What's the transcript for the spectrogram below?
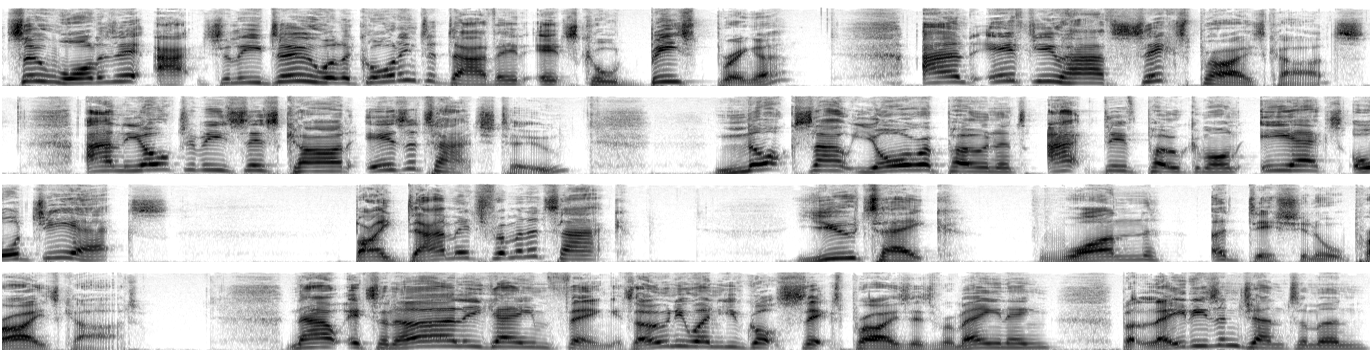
So, what does it actually do? Well, according to David, it's called Beastbringer. And if you have six prize cards and the Ultra Beast this card is attached to, knocks out your opponent's active Pokemon EX or GX by damage from an attack, you take one additional prize card. Now, it's an early game thing. It's only when you've got six prizes remaining. But, ladies and gentlemen,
